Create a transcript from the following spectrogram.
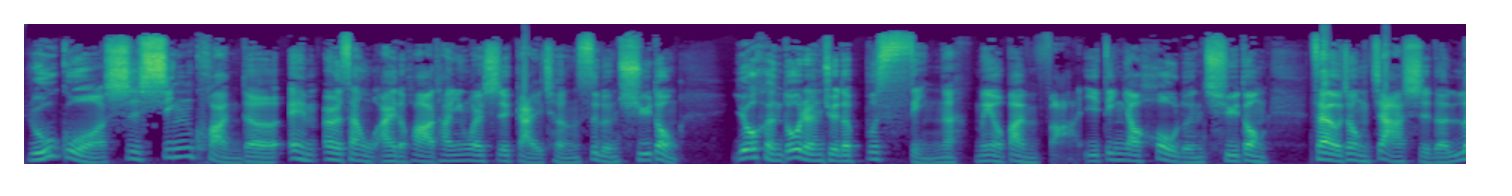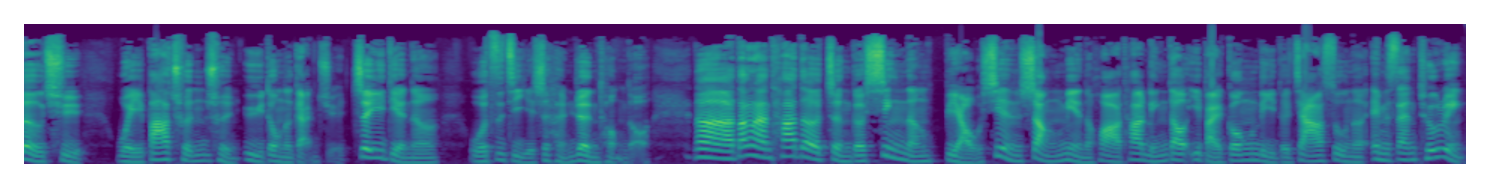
如果是新款的 M 二三五 I 的话，它因为是改成四轮驱动，有很多人觉得不行啊，没有办法，一定要后轮驱动才有这种驾驶的乐趣。尾巴蠢蠢欲动的感觉，这一点呢，我自己也是很认同的哦。那当然，它的整个性能表现上面的话，它零到一百公里的加速呢，M3 Touring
